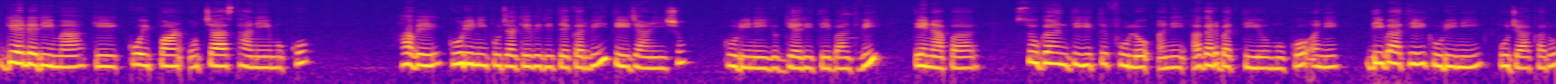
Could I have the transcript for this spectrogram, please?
ગેલેરીમાં કે કોઈ પણ ઊંચા સ્થાને મૂકો. હવે ગુડીની પૂજા કેવી રીતે કરવી તે જાણીશું. ગુડીને યોગ્ય રીતે બાંધવી, તેના પર સુગંધિત ફૂલો અને અગરબત્તીઓ મૂકો અને દીવાથી ગુડીની પૂજા કરો.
